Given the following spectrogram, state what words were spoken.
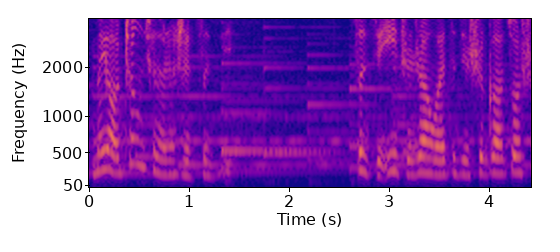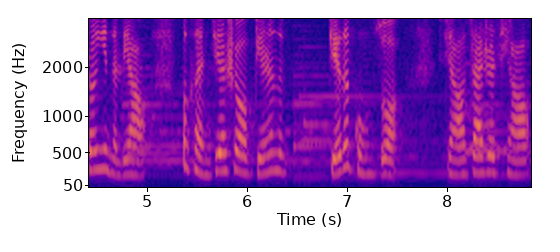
没有正确的认识自己。自己一直认为自己是个做生意的料，不肯接受别人的别的工作，想要在这条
